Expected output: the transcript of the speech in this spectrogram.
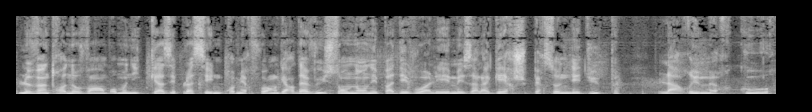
Le 23 novembre, Monique Caz est placée une première fois en garde à vue. Son nom n'est pas dévoilé, mais à la guerche, personne n'est dupe. La rumeur court.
